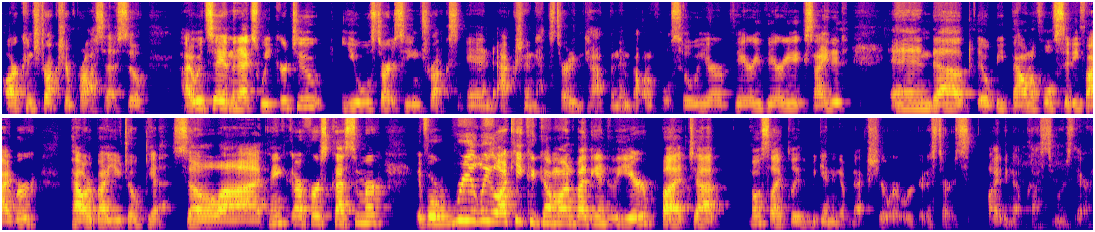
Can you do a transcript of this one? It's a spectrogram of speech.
our construction process. So I would say in the next week or two, you will start seeing trucks and action starting to happen in Bountiful. So we are very, very excited. And uh, it'll be Bountiful City Fiber powered by Utopia. So uh, I think our first customer, if we're really lucky, could come on by the end of the year, but uh, most likely the beginning of next year where we're going to start lighting up customers there.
